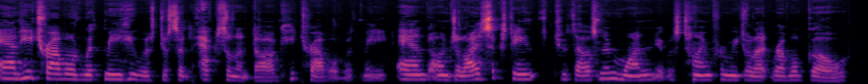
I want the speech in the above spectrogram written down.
And he traveled with me. He was just an excellent dog. He traveled with me. And on July 16th, 2001, it was time for me to let Rebel go.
